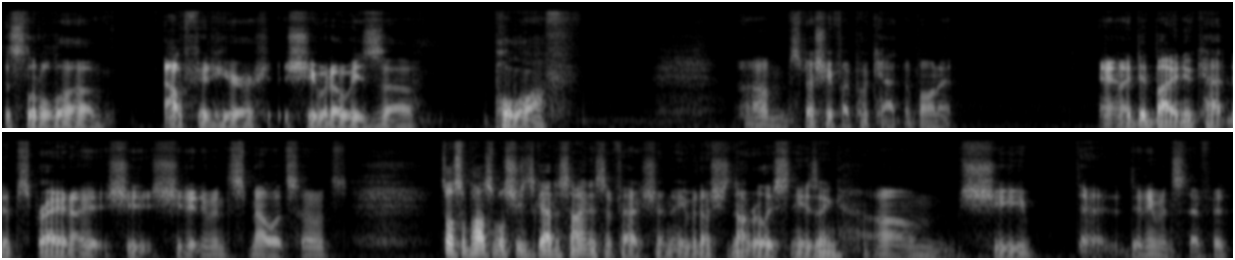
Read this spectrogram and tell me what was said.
this little uh, outfit here, she would always uh, pull off, um, especially if I put catnip on it. And I did buy a new catnip spray, and I she she didn't even smell it, so it's it's also possible she's got a sinus infection, even though she's not really sneezing. Um, she uh, didn't even sniff it.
